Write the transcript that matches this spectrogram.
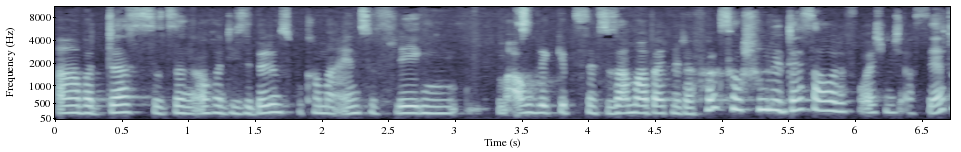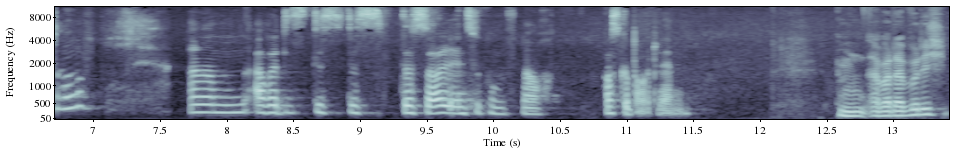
Aber das sozusagen auch in diese Bildungsprogramme einzupflegen. Im Augenblick gibt es eine Zusammenarbeit mit der Volkshochschule Dessau, da freue ich mich auch sehr drauf. Ähm, aber das, das, das, das soll in Zukunft noch ausgebaut werden. Ähm, aber da würde ich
